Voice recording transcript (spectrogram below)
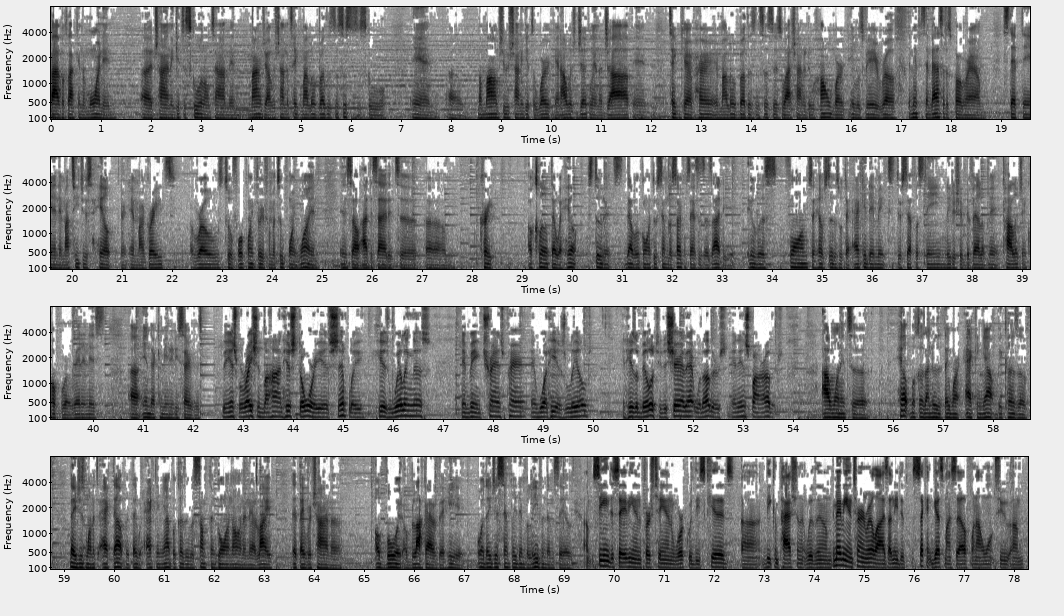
5 o'clock in the morning, uh, trying to get to school on time. And mind you, I was trying to take my little brothers and sisters to school. And uh, my mom, she was trying to get to work, and I was juggling a job and taking care of her and my little brothers and sisters while trying to do homework. It was very rough. The Memphis Ambassadors Program stepped in, and my teachers helped, and my grades rose to a 4.3 from a 2.1. And so I decided to um, create a club that would help students that were going through similar circumstances as I did. It was to help students with their academics, their self-esteem, leadership development, college and corporate readiness, uh, in their community service. The inspiration behind his story is simply his willingness and being transparent in what he has lived and his ability to share that with others and inspire others. I wanted to help because I knew that they weren't acting out because of they just wanted to act out, but they were acting out because it was something going on in their life that they were trying to avoid or block out of their head, or they just simply didn't believe in themselves. Um, seeing Dacavien firsthand work with these kids, uh, be compassionate with them, it made me in turn realize I need to second guess myself when I want to um,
